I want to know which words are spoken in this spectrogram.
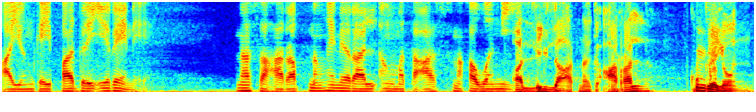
ayon kay Padre Irene. Nasa harap ng general ang mataas na kawani. Alila at nag-aaral? Kung gayon,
